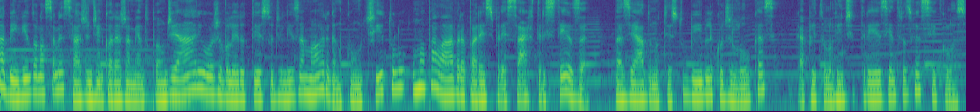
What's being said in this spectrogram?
Olá, bem-vindo à nossa mensagem de encorajamento Pão Diário. Hoje vou ler o texto de Lisa Morgan com o título Uma Palavra para Expressar Tristeza, baseado no texto bíblico de Lucas, capítulo 23, entre os versículos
